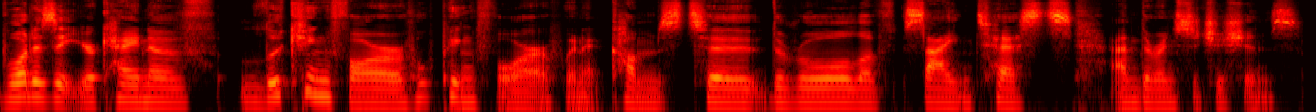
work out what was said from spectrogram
what is it you're kind of looking for or hoping for when it comes to the role of scientists and their institutions?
